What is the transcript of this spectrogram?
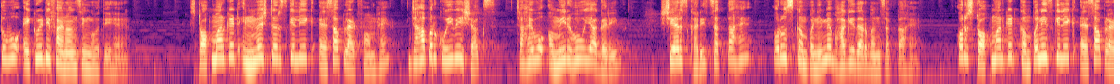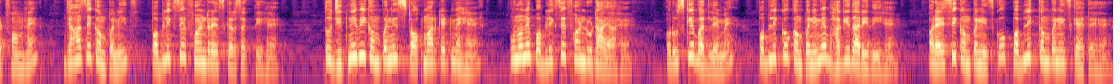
तो वो इक्विटी फाइनेंसिंग होती है। स्टॉक मार्केट इन्वेस्टर्स के लिए एक ऐसा प्लेटफॉर्म है, जहाँ पर कोई भी शख्स, चाहे वो अमीर हो या गरीब, शेयर्स खरीद सकता है और उस कंपनी में भागीदार बन सकता है। और स्टॉक मार्केट कंपनीज़ के लिए एक ऐसा प्लेटफॉर्म है, जहाँ से कंपनीज़ पब्लिक से फंड रेज कर सकती है। तो जितनी भी कंपनीज़ स्टॉक मार्केट में है, उन्होंने पब्लिक से फंड उठाया है और उसके बदले में पब्लिक को कंपनी में भागीदारी दी है और ऐसी कंपनीज़ को पब्लिक कंपनीज़ कहते हैं।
